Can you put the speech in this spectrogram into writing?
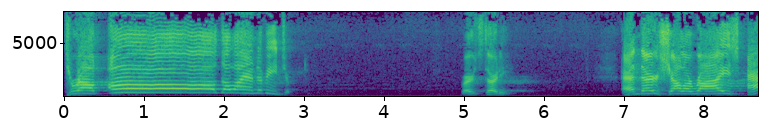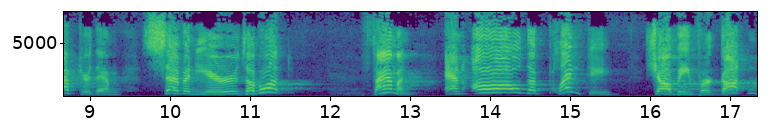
Throughout all the land of Egypt. Verse 30. And there shall arise after them seven years of what? Famine. And all the plenty shall be forgotten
